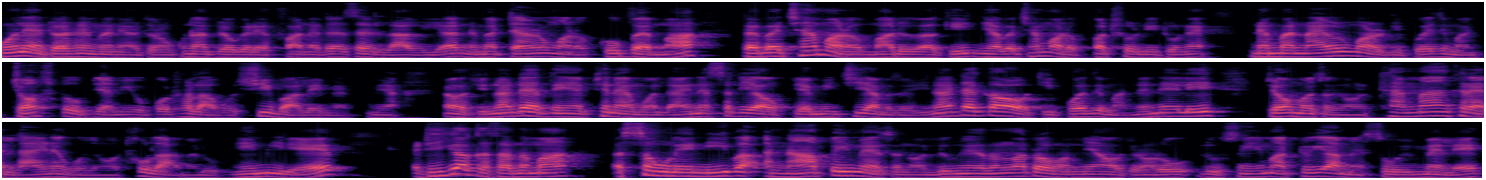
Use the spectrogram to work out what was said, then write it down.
ဝင်းလယ်တွဲထိုင်မှန်တွေကကျွန်တော်ခုနပြောခဲ့တဲ့ Fernandez နဲ့ Lavia နံပါတ်10ရုံးမှာတော့ Gobert မှာဘယ်ဘက်ချမ်းမှာတော့ Maduaki ညာဘက်ချမ်းမှာတော့ Patronito နဲ့နံပါတ်9ရုံးမှာတော့ဒီပွဲစဉ်မှာ Josh တို့ပြန်ပြီးပေါ်ထွက်လာဖို့ရှိပါလိမ့်မယ်ခင်ဗျာအဲ့တော့ United အသင်းရဲ့ဖြစ်နိုင်ပွဲ line နဲ့17ရောက်ပြန်ပြီးကြည့်ရမယ်ဆို United ကတော့ဒီပွဲစဉ်မှာနည်းနည်းလေးပြောမှဆိုကျွန်တော်ခံမှန်းခဲ့တဲ့ line နဲ့ကိုကျွန်တော်ထုတ်လာမယ်လို့မြင်မိတယ်အဓိကကစားသမားအစုံလင်နီးပါအနားပိတ်မယ်ဆိုတော့လူငယ်သမားတော်မှများကိုကျွန်တော်တို့လူစင်းမှာတွေ့ရမယ်ဆိုပေမဲ့လည်း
